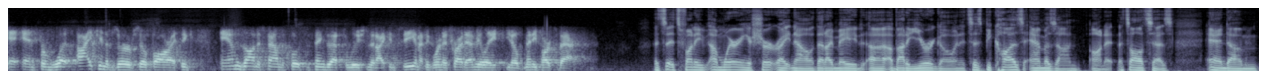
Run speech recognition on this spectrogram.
and from what I can observe so far, I think Amazon has found the closest thing to that solution that I can see, and I think we're going to try to emulate, you know, many parts of that. It's it's funny. I'm wearing a shirt right now that I made uh, about a year ago, and it says "because Amazon" on it. That's all it says. And um,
